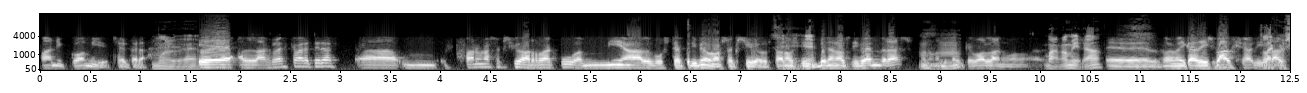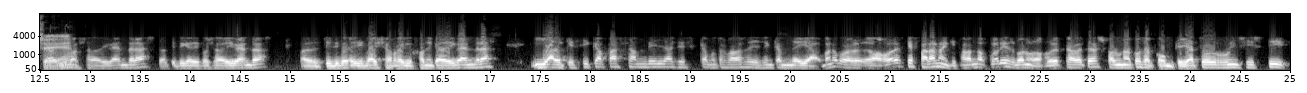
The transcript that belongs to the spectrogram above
fan i com, i etc. Eh, les Glòries Cabareteres eh, mm, fan una secció a RAC1 amb mi al vostè primer, una secció. Estan Sí. els, venen els divendres, fan una Mhm. mica el que volen, o, Bueno, mira, eh, una mica de disbauxa, disbauxa, sí. disbauxa de divendres, la típica disbauxa de divendres, la típica disbauxa radiofònica de divendres, i el que sí que passa amb elles és que moltes vegades hi ha gent que em deia bueno, però les glòries què faran aquí? Faran de glòries? Bueno, les glòries cabareteres fan una cosa, com que ja torno a insistir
